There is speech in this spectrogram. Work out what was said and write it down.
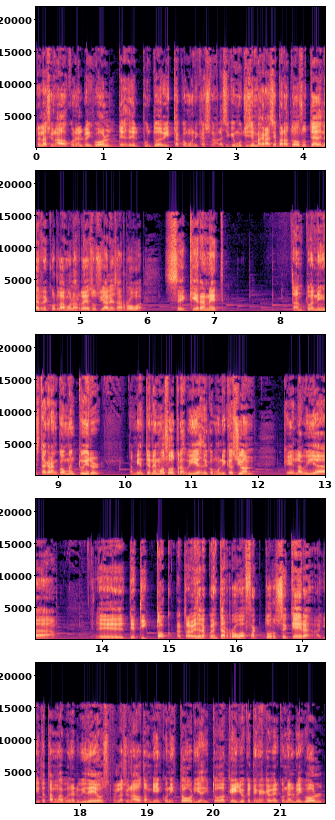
relacionados con el béisbol desde el punto de vista comunicacional. Así que muchísimas gracias para todos ustedes. Les recordamos las redes sociales arroba sequeranet, tanto en Instagram como en Twitter. También tenemos otras vías de comunicación, que es la vía eh, de TikTok a través de la cuenta arroba factor sequera. Allí tratamos de poner videos relacionados también con historias y todo aquello que tenga que ver con el béisbol,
